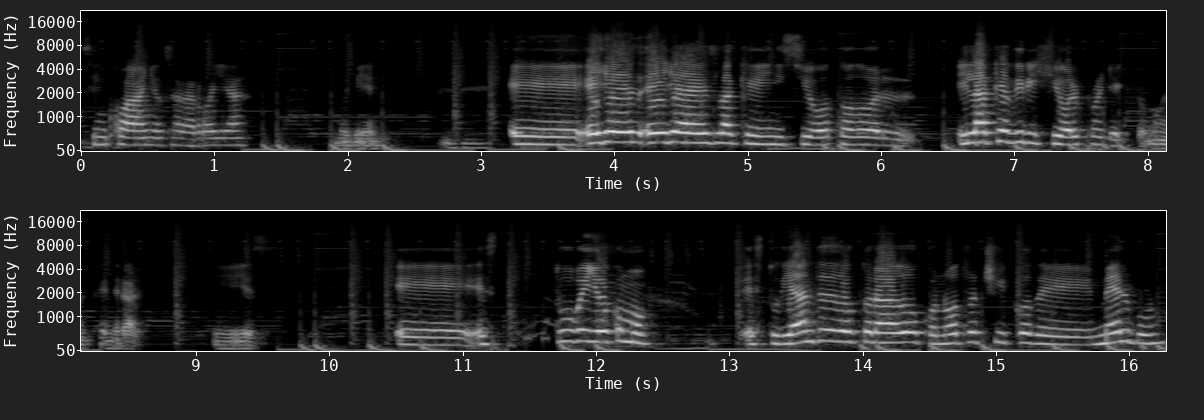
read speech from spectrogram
Cinco años agarró ya. Muy bien. ella, es, ella es la que inició todo el, y la que dirigió el proyecto, ¿no? En general. Y es, eh, estuve yo como estudiante de doctorado con otro chico de Melbourne,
